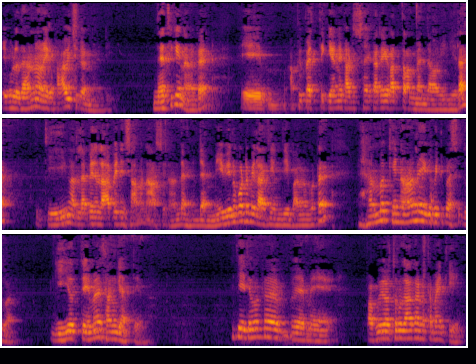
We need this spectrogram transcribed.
ඒගොල්ලෝ දන්නවා මේක පාවිච්චි කරන්න හැටි නැති කෙනාට ඒ අපි පැත්තේ කියන්නේ කටුසයි කරේ රත්තරන් බැඳා වගේ කියලා ඉතින් අර ලැබෙන ලාභේ නිසාම නාස් වෙනවා. දැන් දැන් මේ වෙනකොට වෙලා තියෙන දේ බලනකොට හැම කෙනාම ඒක පිටිපස්සේ දුවන. ගිහියොත් එහෙමයි සංඝයාත් එහෙමයි. ඉතින් ඒකට මේ පපුවේ වතුර ගා ගන්න තමයි තියෙන්නේ.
